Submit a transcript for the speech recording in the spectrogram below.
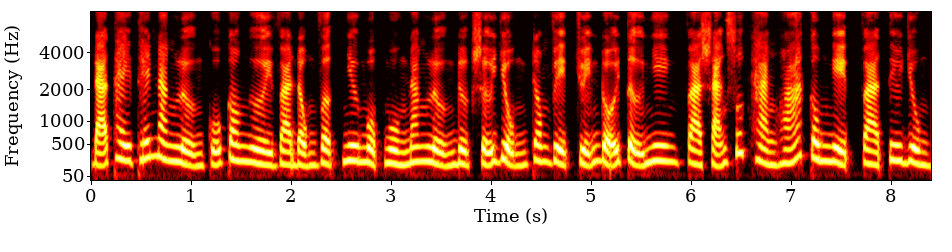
đã thay thế năng lượng của con người và động vật như một nguồn năng lượng được sử dụng trong việc chuyển đổi tự nhiên và sản xuất hàng hóa công nghiệp và tiêu dùng.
